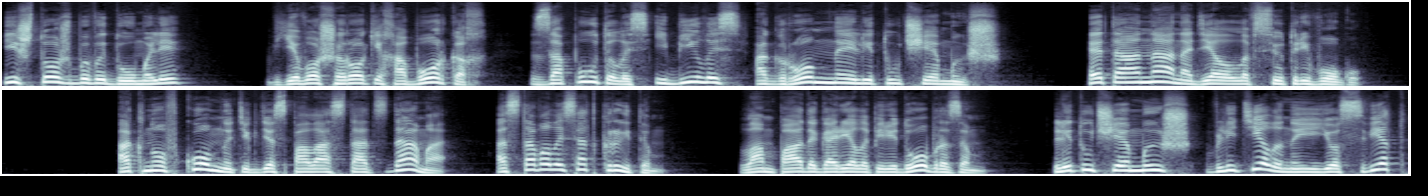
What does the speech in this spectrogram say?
и что ж бы вы думали, в его широких оборках запуталась и билась огромная летучая мышь. Это она наделала всю тревогу. Окно в комнате, где спала стацдама, оставалось открытым. Лампада горела перед образом. Летучая мышь влетела на ее свет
